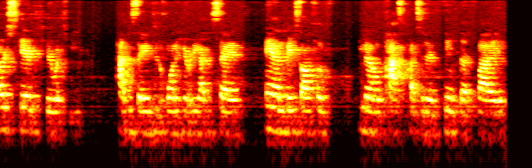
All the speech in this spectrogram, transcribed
are scared to hear what he had to say and didn't want to hear what he had to say, and based off of you know past precedent, think that by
